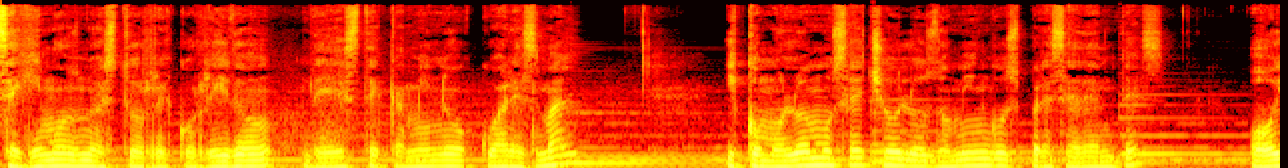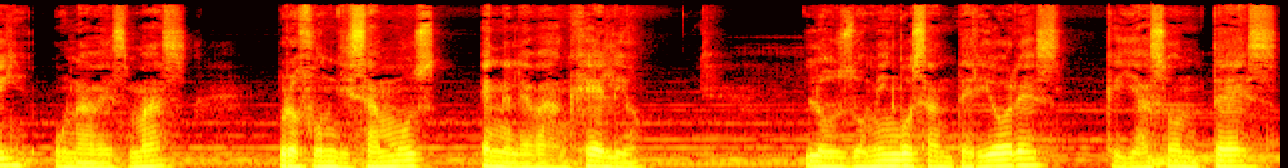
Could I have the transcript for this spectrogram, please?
Seguimos nuestro recorrido de este camino cuaresmal y como lo hemos hecho los domingos precedentes, hoy, una vez más, profundizamos en el Evangelio. Los domingos anteriores, que ya son tres,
